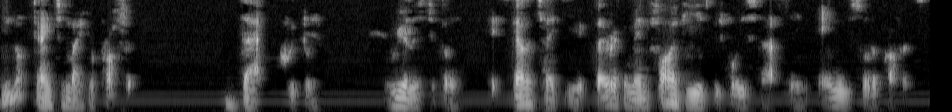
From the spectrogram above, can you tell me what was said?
you're not going to make a profit that quickly, realistically. It's going to take you, they recommend five years before you start seeing any sort of profits.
